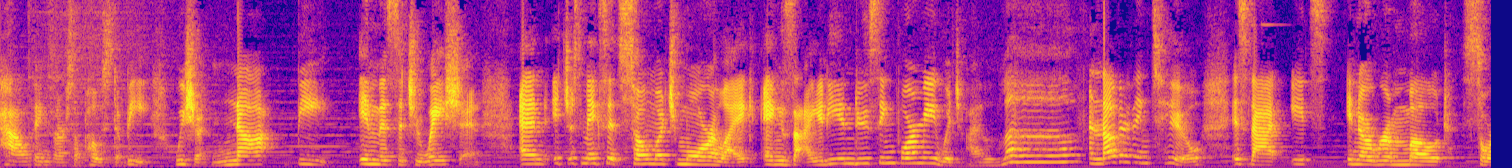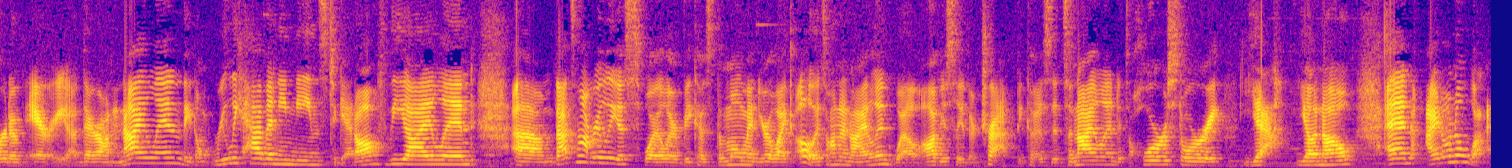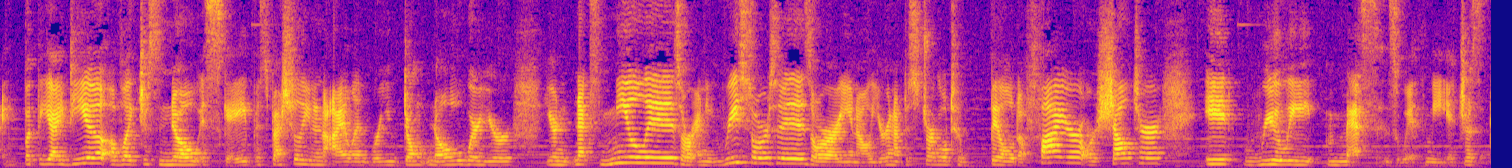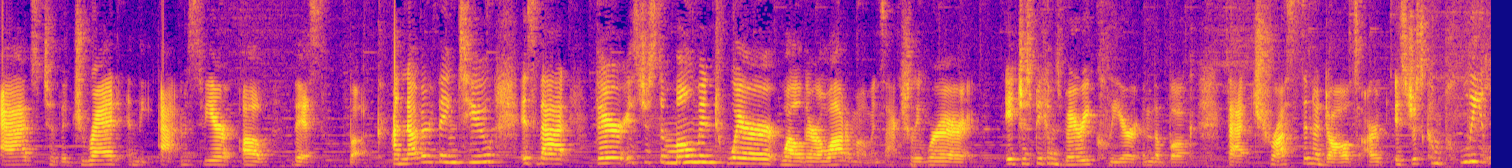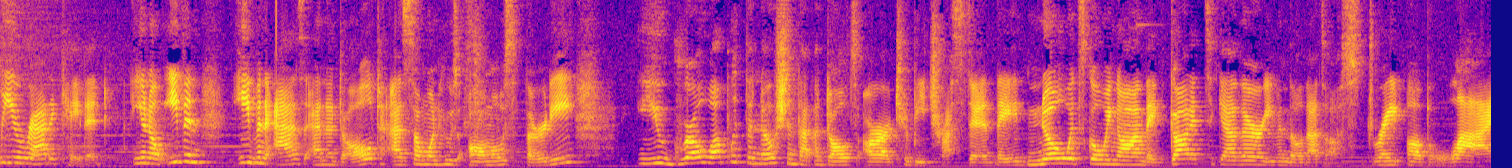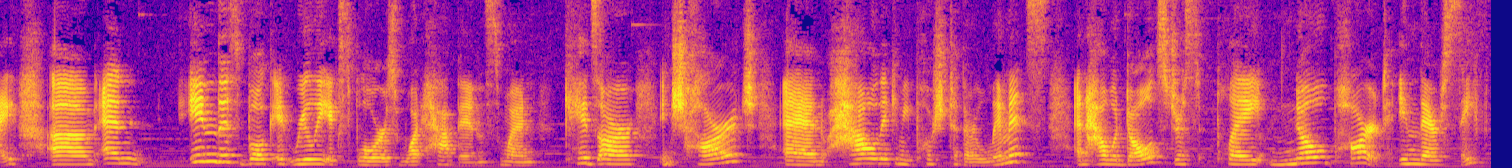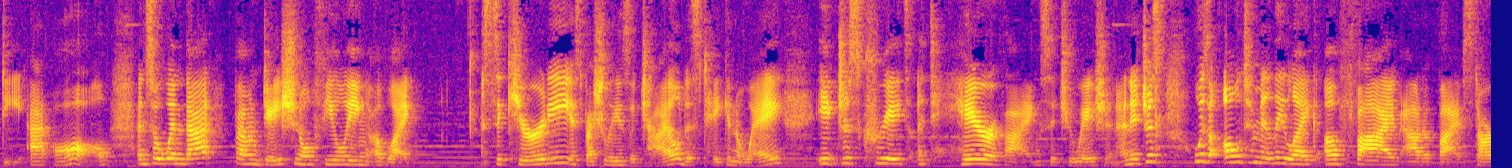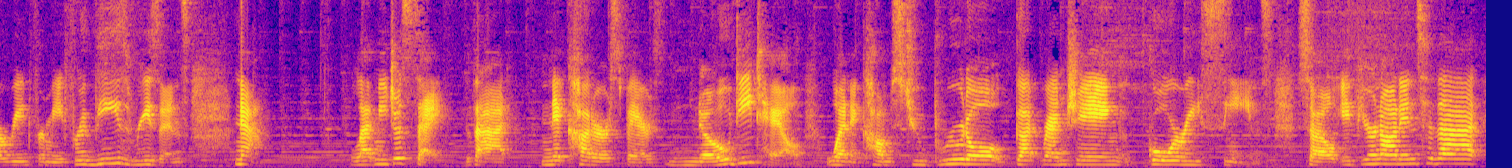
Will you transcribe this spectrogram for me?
how things are supposed to be. We should not be in this situation. And it just makes it so much more like anxiety inducing for me, which I love. Another thing too, is that it's in a remote sort of area. They're on an island. They don't really have any means to get off the island. Um, that's not really a spoiler because the moment you're like, oh, it's on an island, well, obviously they're trapped because it's an island, it's a horror story. Yeah, you know? And I don't know why, but the idea of like just no escape, especially in an island where you don't know where your, your next meal is or any resources or, you know, you're gonna have to struggle to build a fire or shelter, it really messes with me. It just adds to the dread and the atmosphere of this book. Another thing too is that there is just a moment where, well, there are a lot of moments actually, where it just becomes very clear in the book that trust in adults are is just completely eradicated. You know, even even as an adult, as someone who's almost 30, you grow up with the notion that adults are to be trusted. They know what's going on, they've got it together, even though that's a straight up lie. Um, and in this book, it really explores what happens when kids are in charge and how they can be pushed to their limits and how adults just play no part in their safety at all. And so when that foundational feeling of like security, especially as a child, is taken away, it just creates a terrifying situation. And it just was ultimately like a five out of five star read for me for these reasons. Now, let me just say that Nick Cutter spares no detail when it comes to brutal, gut-wrenching, gory scenes. So if you're not into that,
